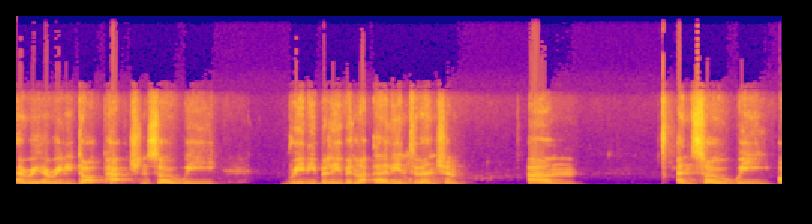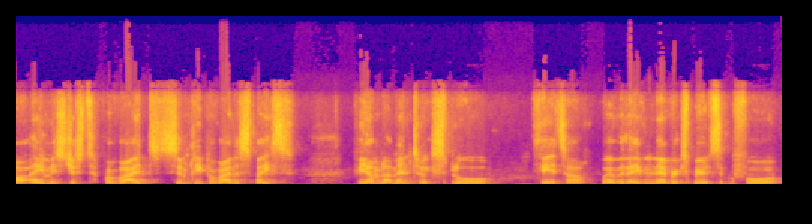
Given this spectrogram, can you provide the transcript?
a, re- a really dark patch and so we really believe in like early intervention. Um, and so we our aim is just to provide simply provide a space for young black men to explore theatre, whether they've never experienced it before,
